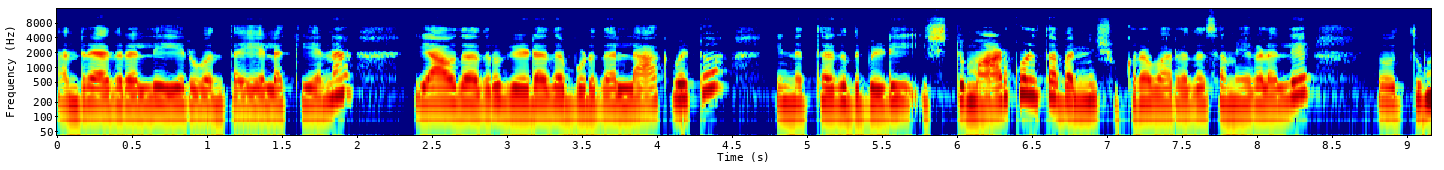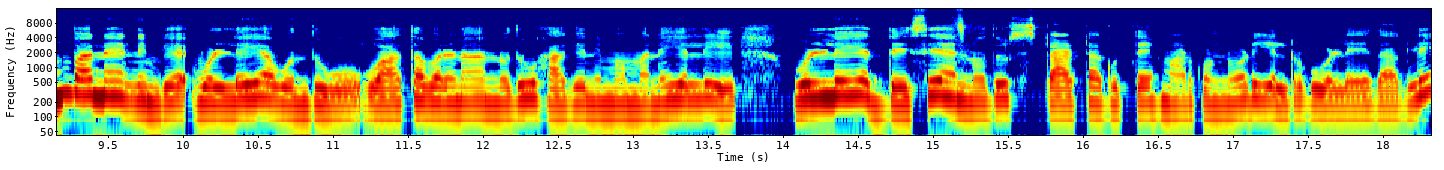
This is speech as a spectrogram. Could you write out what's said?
ಅಂದರೆ ಅದರಲ್ಲಿ ಇರುವಂಥ ಏಲಕ್ಕಿಯನ್ನು ಯಾವುದಾದ್ರೂ ಗಿಡದ ಬುಡದಲ್ಲಿ ಹಾಕ್ಬಿಟ್ಟು ಇನ್ನು ತೆಗೆದುಬಿಡಿ. ಇಷ್ಟು ಮಾಡ್ಕೊಳ್ತಾ ಬನ್ನಿ ಶುಕ್ರವಾರದ ಸಮಯಗಳಲ್ಲಿ. ತುಂಬಾ ನಿಮಗೆ ಒಳ್ಳೆಯ ಒಂದು ವಾತಾವರಣ ಅನ್ನೋದು ಹಾಗೆ ನಿಮ್ಮ ಮನೆಯಲ್ಲಿ ಒಳ್ಳೆಯ ದೆಸೆ ಅನ್ನೋದು ಸ್ಟಾರ್ಟ್ ಆಗುತ್ತೆ. ಮಾಡ್ಕೊಂಡು ನೋಡಿ ಎಲ್ರಿಗೂ ಒಳ್ಳೆಯದಾಗಲಿ.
